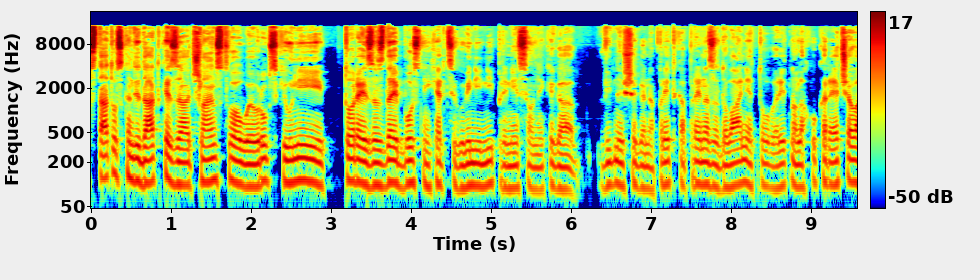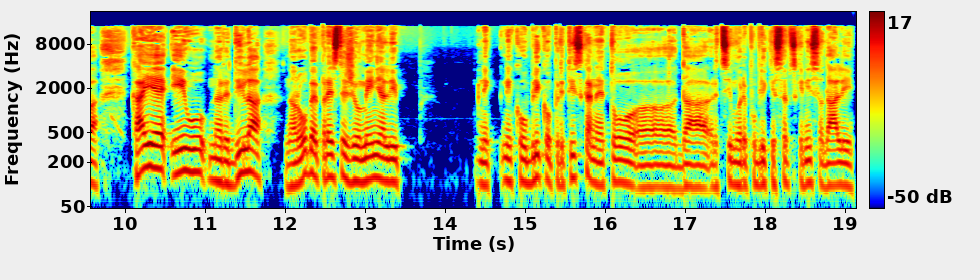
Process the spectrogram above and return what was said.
Status kandidatke za članstvo v Evropski uniji, torej za zdaj Bosni in Hercegovini, ni prinesel nekega vidnejšega napredka, prenazadovanja, to verjetno lahko kar rečeva. Kaj je EU naredila na robe? Prej ste že omenjali nek, neko obliko pritiska na to, uh, da recimo Republiki Srpske niso dali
